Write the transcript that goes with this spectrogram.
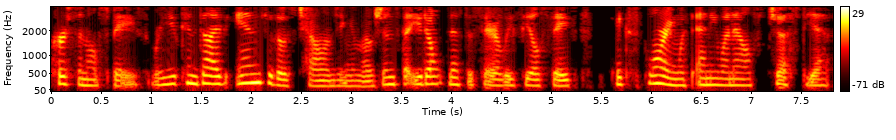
personal space where you can dive into those challenging emotions that you don't necessarily feel safe exploring with anyone else just yet.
